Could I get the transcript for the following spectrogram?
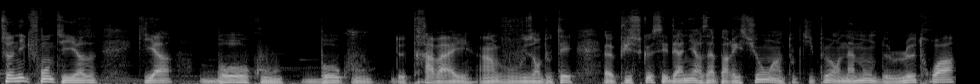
Sonic Frontiers, qui a beaucoup, beaucoup de travail, hein, vous vous en doutez, euh, puisque ces dernières apparitions, un tout petit peu en amont de l'E3,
